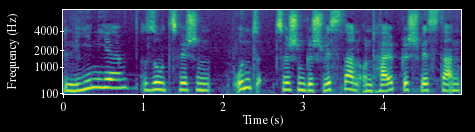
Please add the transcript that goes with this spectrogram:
Linie, so zwischen und zwischen Geschwistern und Halbgeschwistern,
